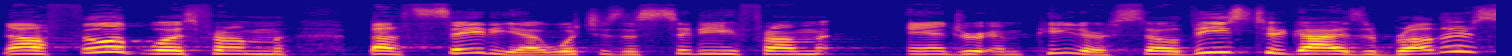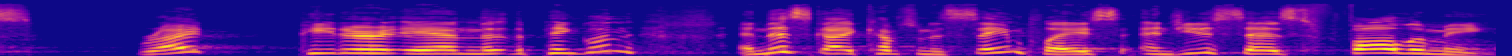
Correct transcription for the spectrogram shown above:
Now, Philip was from Bethsaida, which is a city from Andrew and Peter. So these two guys are brothers, right? Peter and the, the penguin. And this guy comes from the same place, and Jesus says, Follow me.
